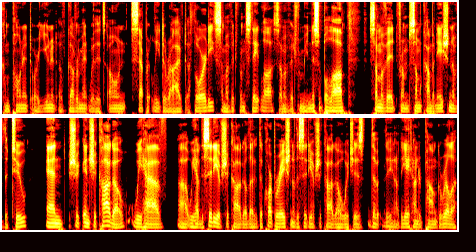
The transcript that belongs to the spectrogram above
component or unit of government with its own separately derived authority, some of it from state law, some of it from municipal law, some of it from some combination of the two. And in Chicago, we have uh, we have the city of Chicago, the, the corporation of the city of Chicago, which is the, the you know the 800 pound gorilla.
